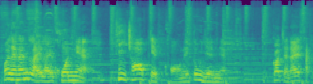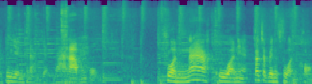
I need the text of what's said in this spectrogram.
เพราะฉะนั้นหลาย ๆ คนเนี่ยที่ชอบเก็บของในตู้เย็นเนี่ยก็จะได้ใส่ตู้เย็นขนาดใหญ่ได้ ครับนะผม ส่วนหน้าครัวเนี่ยก็จะเป็นส่วนของ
